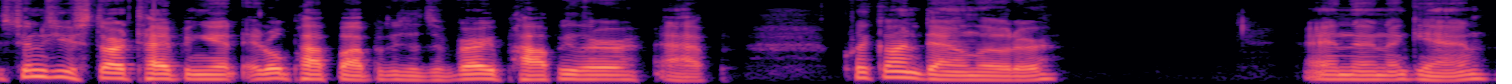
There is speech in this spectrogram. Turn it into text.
As soon as you start typing it, it'll pop up because it's a very popular app. Click on Downloader, and then again,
